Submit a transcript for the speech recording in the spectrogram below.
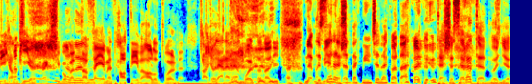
Néha kijött, megsimogatta a fejemet, hat éve halott volt, de nagyon eleven volt a nagy. Nem, de A szeretetnek nincsenek határai. te se szereted? Vagy,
